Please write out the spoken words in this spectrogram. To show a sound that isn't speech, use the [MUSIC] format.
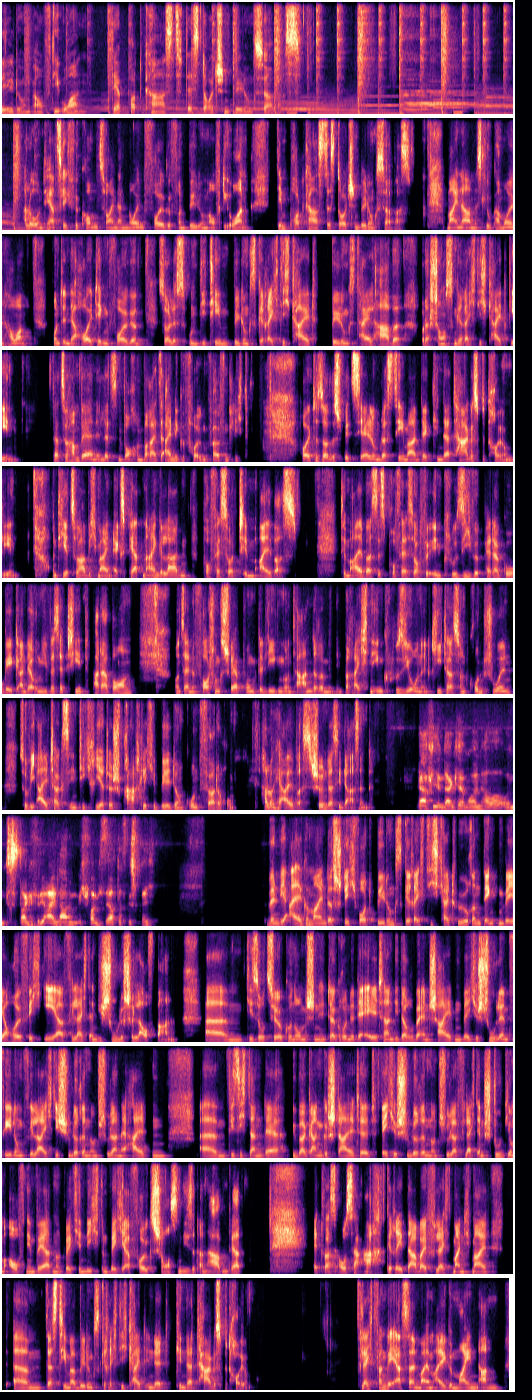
Bildung auf die Ohren, der Podcast des Deutschen Bildungsservers. Hallo und herzlich willkommen zu einer neuen Folge von Bildung auf die Ohren, dem Podcast des Deutschen Bildungsservers. Mein Name ist Luca Mollenhauer und in der heutigen Folge soll es um die Themen Bildungsgerechtigkeit, Bildungsteilhabe oder Chancengerechtigkeit gehen. Dazu haben wir in den letzten Wochen bereits einige Folgen veröffentlicht. Heute soll es speziell um das Thema der Kindertagesbetreuung gehen. Und hierzu habe ich meinen Experten eingeladen, Professor Tim Albers. Tim Albers ist Professor für inklusive Pädagogik an der Universität Paderborn und seine Forschungsschwerpunkte liegen unter anderem in den Bereichen Inklusion in Kitas und Grundschulen sowie alltagsintegrierte sprachliche Bildung und Förderung. Hallo, Herr Albers, schön, dass Sie da sind. Ja, vielen Dank, Herr Mollenhauer, und danke für die Einladung. Ich freue mich sehr auf das Gespräch. Wenn wir allgemein das Stichwort Bildungsgerechtigkeit hören, denken wir ja häufig eher vielleicht an die schulische Laufbahn, ähm, die sozioökonomischen Hintergründe der Eltern, die darüber entscheiden, welche Schulempfehlung vielleicht die Schülerinnen und Schüler erhalten, ähm, wie sich dann der Übergang gestaltet, welche Schülerinnen und Schüler vielleicht ein Studium aufnehmen werden und welche nicht und welche Erfolgschancen diese dann haben werden. Etwas außer Acht gerät dabei vielleicht manchmal, ähm, das Thema Bildungsgerechtigkeit in der Kindertagesbetreuung. Vielleicht fangen wir erst einmal im Allgemeinen an.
